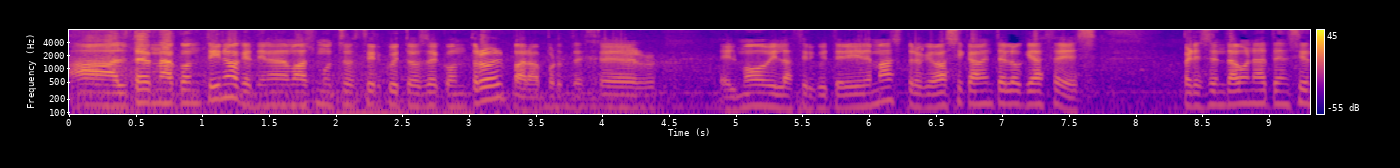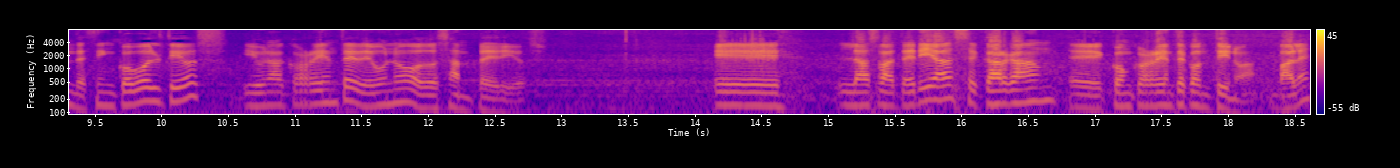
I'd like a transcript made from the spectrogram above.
alterna continua que tiene además muchos circuitos de control para proteger el móvil, la circuitería y demás, pero que básicamente lo que hace es presentar una tensión de 5 voltios y una corriente de 1 o 2 amperios. Eh, las baterías se cargan eh, con corriente continua, ¿vale?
